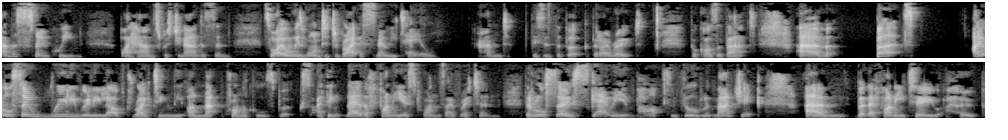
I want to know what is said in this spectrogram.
and The Snow Queen by Hans Christian Andersen. So I always wanted to write a snowy tale, and this is the book that I wrote because of that. Um, but I also really, really loved writing the Unmapped Chronicles books. I think they're the funniest ones I've written. They're also scary in parts and filled with magic, um, but they're funny too, I hope.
